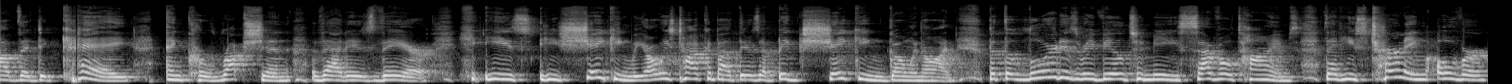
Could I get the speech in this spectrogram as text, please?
of the decay and corruption that is there. He's he's shaking. We always talk about there's a big shaking going on. But the Lord has revealed to me several times that he's turning over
